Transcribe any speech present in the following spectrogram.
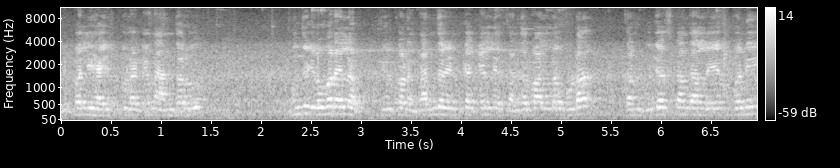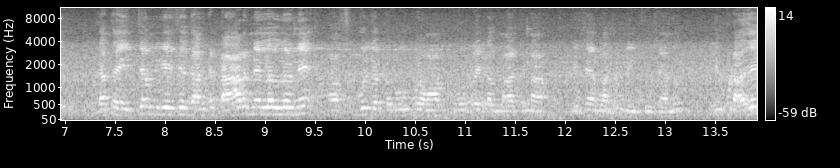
ఎడుపల్లి హై స్కూల్ అంటేనే అందరూ ముందుకు ఎవరు వెళ్ళరు చూసుకోవడానికి అందరు వెనుకకి వెళ్ళే సందర్భాల్లో కూడా తను భుజస్కంధాలు వేసుకొని గత ఇచ్చం చేసే దానికంటే ఆరు నెలల్లోనే ఆ స్కూల్ యొక్క రూపు రూపురేఖలు మార్చిన విషయం మాత్రం నేను చూశాను. ఇప్పుడు అదే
